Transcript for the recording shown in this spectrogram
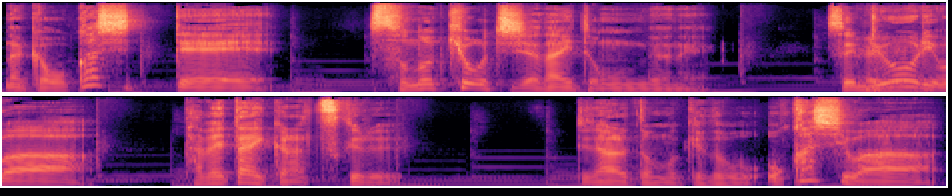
ー、なんかお菓子って、その境地じゃないと思うんだよね。それ料理は食べたいから作るってなると思うけど、お菓子は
